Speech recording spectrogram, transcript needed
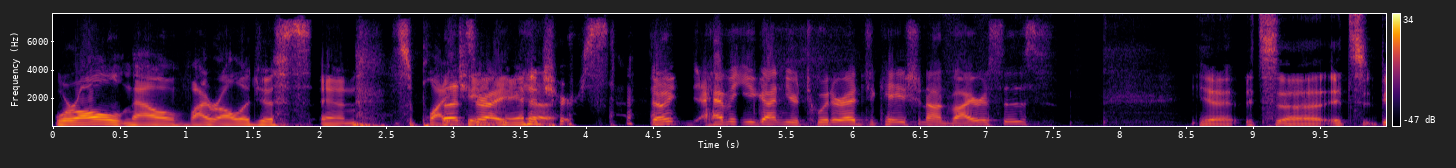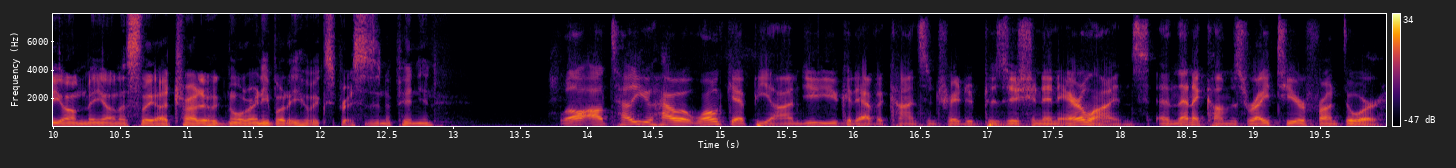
we're all now virologists and supply That's chain right, yeah. managers. Don't haven't you gotten your Twitter education on viruses? Yeah, it's uh, it's beyond me. Honestly, I try to ignore anybody who expresses an opinion. Well, I'll tell you how it won't get beyond you. You could have a concentrated position in airlines, and then it comes right to your front door.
